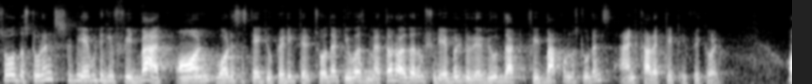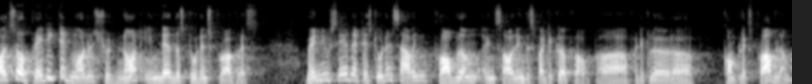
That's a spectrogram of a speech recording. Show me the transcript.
So, the students will be able to give feedback on what is the state you predicted. So, that your method algorithm should be able to review that feedback from the students and correct it if required. Also a predicted model should not hinder the student's progress. When you say that a student is having problem in solving this particular prob, uh, particular uh, complex problem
